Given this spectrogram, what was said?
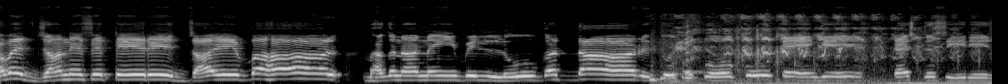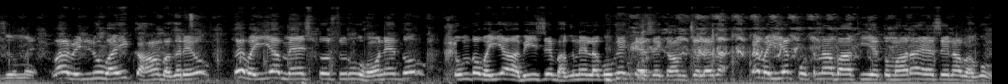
अबे जाने से तेरे जाए बाहर भगना नहीं बिल्लू गद्दार तुझको कूटेंगे। टेस्ट सीरीज़ में। वाह, बिल्लू भाई, कहाँ भग रहे हो? अरे भैया मैच तो शुरू होने दो। तुम तो भैया अभी से भगने लगोगे, कैसे काम चलेगा? अरे भैया, कुटना बाकी है तुम्हारा, ऐसे ना भगो।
